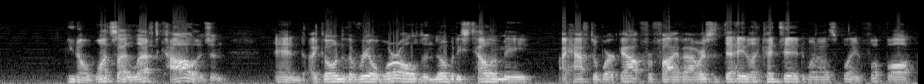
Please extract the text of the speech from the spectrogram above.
you know, once I left college and, and I go into the real world and nobody's telling me I have to work out for five hours a day like I did when I was playing football,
